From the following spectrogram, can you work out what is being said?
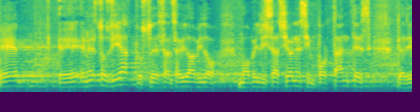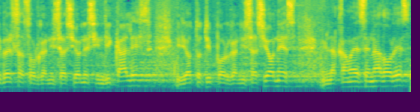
Eh, en estos días, pues ustedes han sabido, ha habido movilizaciones importantes de diversas organizaciones sindicales y de otro tipo de organizaciones en la Cámara de Senadores,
